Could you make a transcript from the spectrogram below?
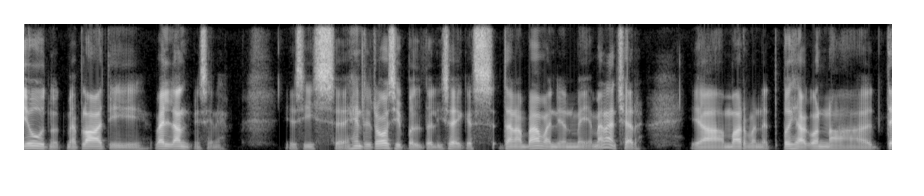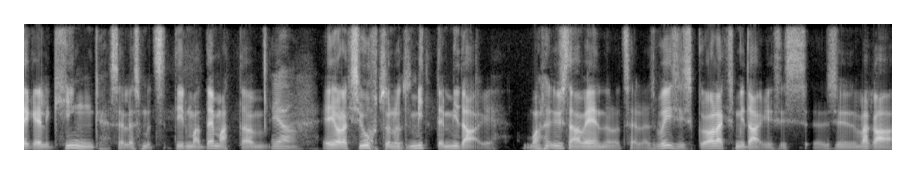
jõudnud me plaadi väljaandmiseni. ja siis Henri Roosipõld oli see, kes tänapäevani on meie mänedžer ja ma arvan, et Põhjakonna tegelik hing selles mõttes, et ilma temata jaa, ei oleks juhtunud absoluutselt. mitte midagi. ma olen üsna veendunud selles või siis, kui oleks midagi, siis, siis väga,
